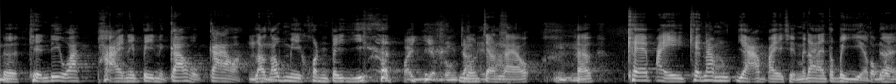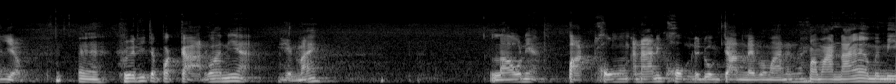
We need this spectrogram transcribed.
1960เออเคนดี้ว่าภายในปี 1969 อะ เราต้องมีคนไปเหยียบๆไปเหยียบดวงจันทร์ดวงจันทร์ให้ได้แล้วอืมแล้ว แค่ไปแค่นำยานไปเฉยไม่ได้ต้องไปเหยียบต้องด้ไปวยเหยียบด้วยเออเพื่อที่จะประกาศว่าเนี่ย เห็นไหมเราเนี่ยปักธงอาณานิคมในดวงจันทร์อะไรประมาณนั้นไหมประมาณนั้นมันมี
